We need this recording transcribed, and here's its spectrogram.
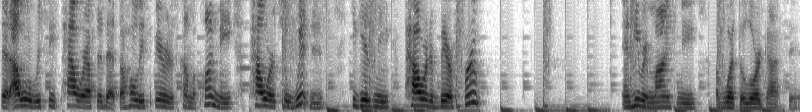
that I will receive power after that the Holy Spirit has come upon me, power to witness. He gives me power to bear fruit. And He reminds me of what the Lord God said.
